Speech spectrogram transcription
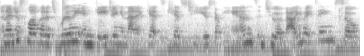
And I just love that it's really engaging and that it gets kids to use their hands and to evaluate things. So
